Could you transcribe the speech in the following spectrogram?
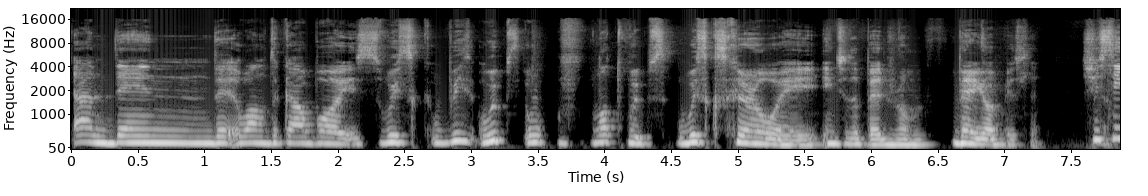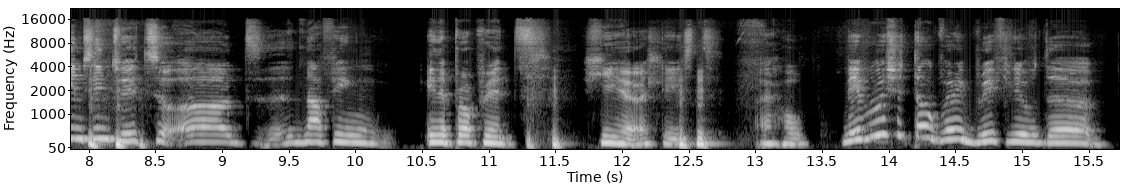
And then the, one of the cowboys whisk, whis whips, not whips, whisks her away into the bedroom. Very obviously, she seems into it. So uh, nothing inappropriate here, at least. I hope. Maybe we should talk very briefly of the of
